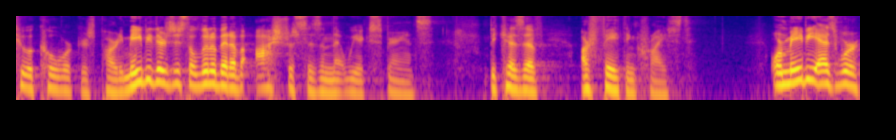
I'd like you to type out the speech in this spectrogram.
to a coworker's party. Maybe there's just a little bit of ostracism that we experience because of our faith in Christ. Or maybe as we're,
